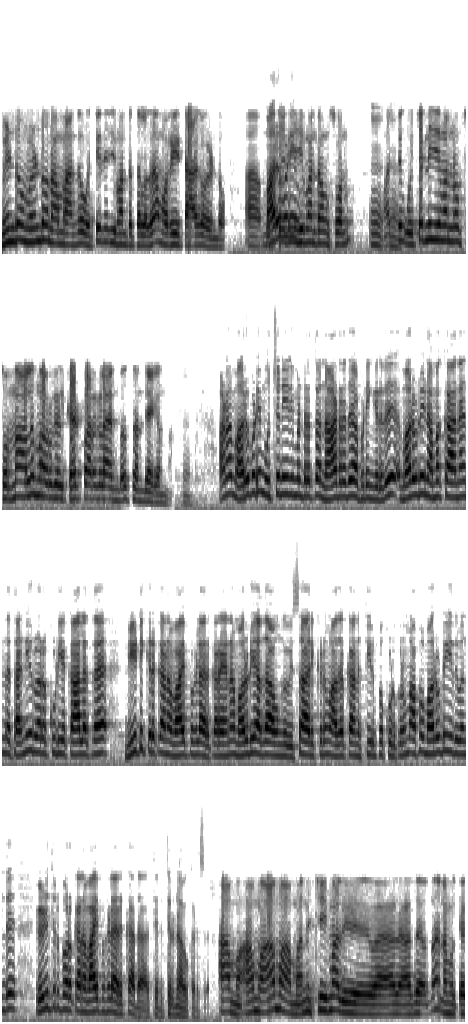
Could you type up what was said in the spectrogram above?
மீண்டும் மீண்டும் நம்ம அங்க உச்ச நீதிமன்றத்துல தான் முறையிட்டு ஆக வேண்டும். உச்ச மறுபடியும் நீதிமன்றம் சொன். உச்ச நீதிமன்றம் சொன்னாலும் அவர்கள் கேட்பார்களா என்பது சந்தேகம் தான் ஆனா மறுபடியும் உச்சநீதிமன்றத்தை நாடுறது அப்படிங்கிறது மறுபடியும் நமக்கான இந்த தண்ணீர் வரக்கூடிய காலத்தை நீட்டிக்கிறதுக்கான வாய்ப்புகளா இருக்காரா? ஏன்னா மறுபடியும் அதை அவங்க விசாரிக்கணும் அதற்கான தீர்ப்பை கொடுக்கணும். அப்ப மறுபடியும் இது வந்து எழுத்துட்டு போறதுக்கான வாய்ப்புகளா இருக்காதா திரு திருநாவுக்கரசர்? ஆமா ஆமா ஆமா ஆமா. நிச்சயமா அது அது- அது வந்து நமக்கு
